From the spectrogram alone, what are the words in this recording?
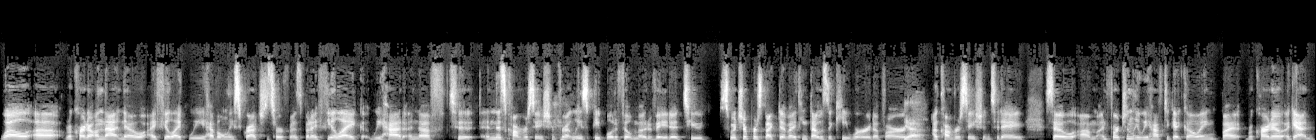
Well, uh, Ricardo, on that note, I feel like we have only scratched the surface, but I feel like we had enough to, in this conversation, for at least people to feel motivated to switch their perspective. I think that was the key word of our Yeah. a conversation today. So, um, unfortunately, we have to get going. But Ricardo, again,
